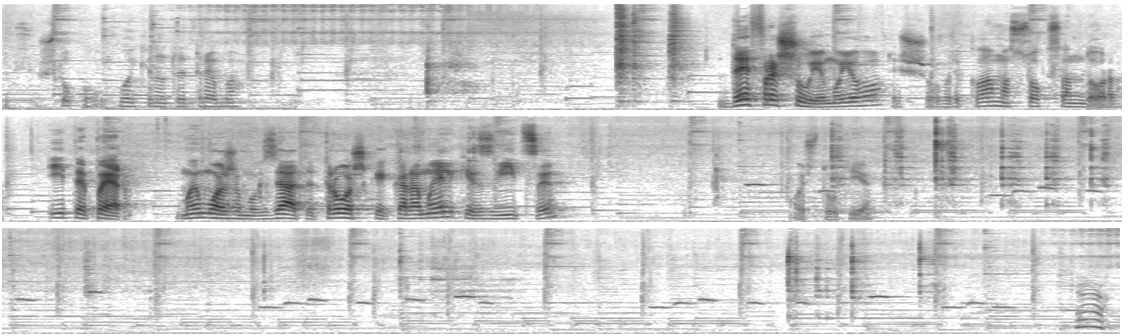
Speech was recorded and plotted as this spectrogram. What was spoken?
Цю штуку викинути треба. Дефрешуємо його. Ти що, реклама сок Сандора. І тепер ми можемо взяти трошки карамельки звідси. Ось тут є. Е.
